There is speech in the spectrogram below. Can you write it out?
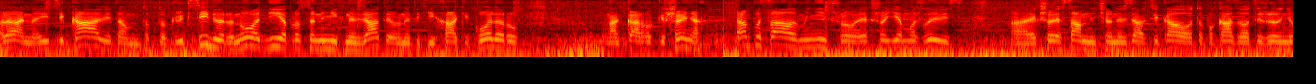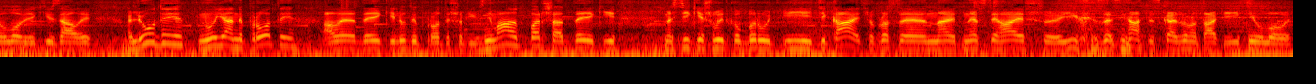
Реально і цікаві, там, тобто квіксільвери. Ну одні я просто не міг не взяти, вони такі хакі кольору на карго кишенях. Там писали мені, що якщо є можливість, а якщо я сам нічого не взяв цікавого, то показувати жирні улови, які взяли люди. Ну я не проти, але деякі люди проти, щоб їх знімали вперше, а деякі настільки швидко беруть і тікають, що просто навіть не встигаєш їх зазняти, скажімо так, і їхні улови.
